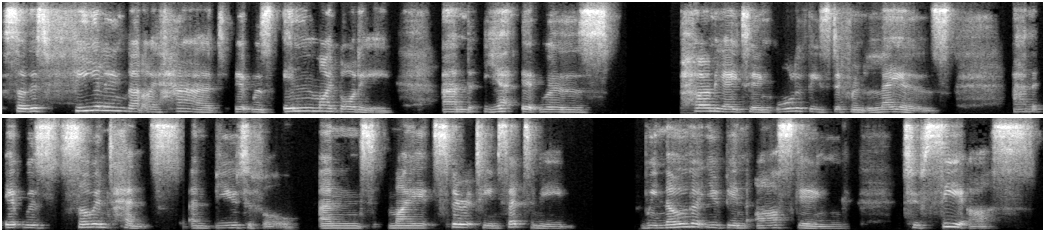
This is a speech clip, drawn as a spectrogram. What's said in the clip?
so this feeling that I had, it was in my body, and yet it was permeating all of these different layers. And it was so intense and beautiful. And my spirit team said to me, we know that you've been asking to see us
